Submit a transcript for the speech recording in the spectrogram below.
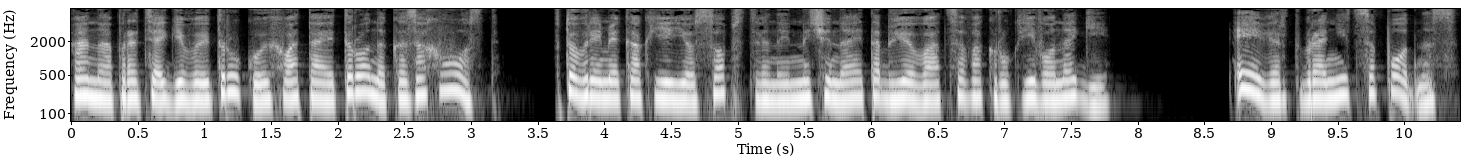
Она протягивает руку и хватает Ронака за хвост, в то время как ее собственный начинает обвиваться вокруг его ноги. Эверт бронится под нос.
